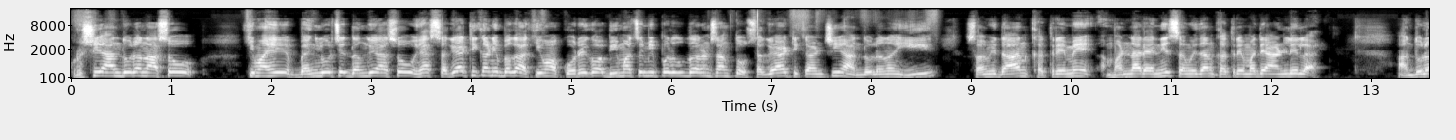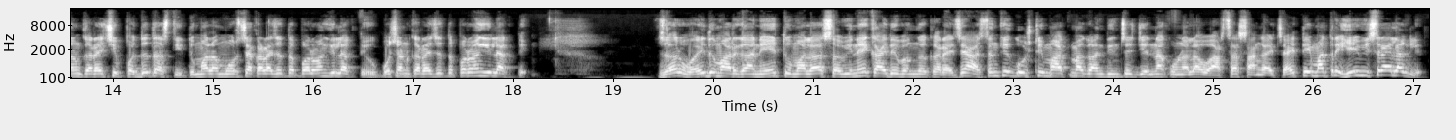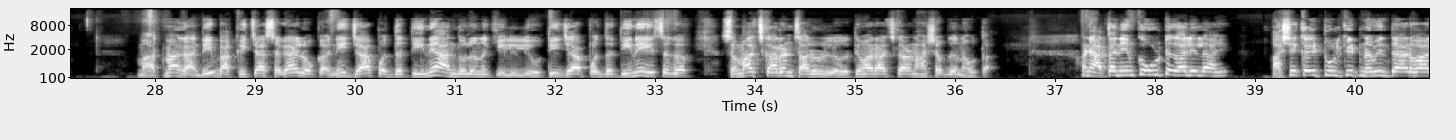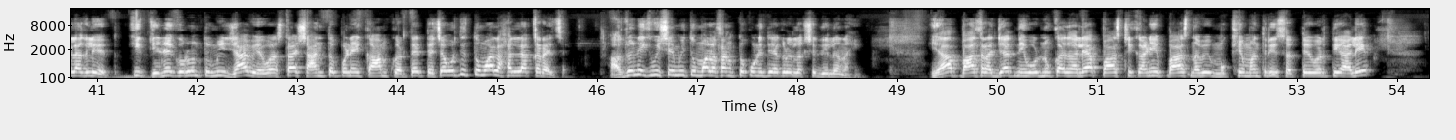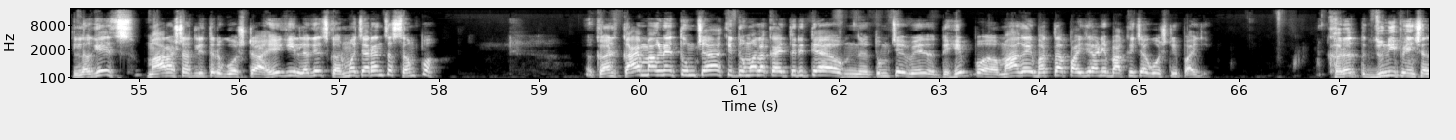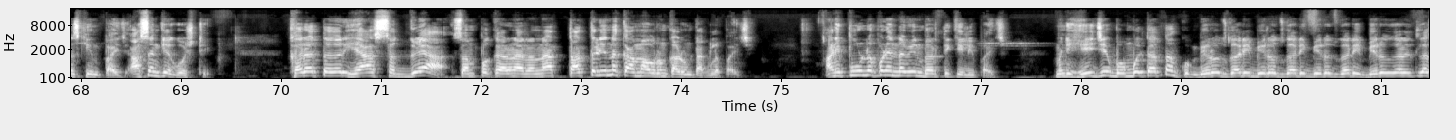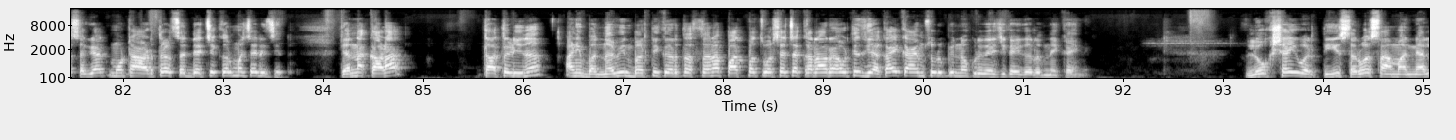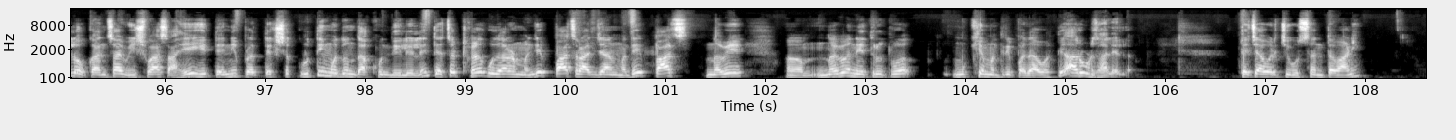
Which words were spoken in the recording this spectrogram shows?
कृषी आंदोलन असो किंवा हे बेंगलोरचे दंगे असो ह्या सगळ्या ठिकाणी बघा किंवा कोरेगाव भीमाचं मी परत उदाहरण सांगतो. सगळ्या ठिकाणची आंदोलनं ही संविधान खत्रेमे म्हणणाऱ्यांनी संविधान खत्रेमध्ये आणलेलं आहे. आंदोलन करायची पद्धत असती. तुम्हाला मोर्चा काढायचा तर परवानगी लागते. उपोषण करायचं तर परवानगी लागते. जर वैध मार्गाने तुम्हाला सविनय कायदेभंग करायचे आहे, असंख्य गोष्टी महात्मा गांधींचे ज्यांना कोणाला वारसा सांगायचा आहे ते मात्र हे विसरायला लागले. महात्मा गांधी बाकीच्या सगळ्या लोकांनी ज्या पद्धतीने आंदोलनं केलेली होती ज्या पद्धतीने हे सगळं समाजकारण चालवलेलं होतं तेव्हा राजकारण हा शब्द नव्हता. आणि आता नेमकं उलट झालेलं आहे. असे काही टूलकिट नवीन तयार व्हायला लागलेत की जेणेकरून तुम्ही ज्या व्यवस्था शांतपणे काम करतायत त्याच्यावरती तुम्हाला हल्ला करायचा आहे. अजून एक विषय मी तुम्हाला सांगतो कोणी त्याकडे लक्ष दिलं नाही. या पाच राज्यात निवडणुका झाल्या. पाच ठिकाणी पाच नवे मुख्यमंत्री सत्तेवरती आले. लगेच महाराष्ट्रातली तर गोष्ट आहे की लगेच कर्मचाऱ्यांचा संप. कारण काय मागण्या तुमच्या की तुम्हाला काहीतरी त्या तुमचे वे हे प- महागाई भत्ता पाहिजे आणि बाकीच्या गोष्टी पाहिजे. खरं जुनी पेन्शन स्कीम पाहिजे. असंख्य गोष्टी. खरं तर ह्या सगळ्या संप करणाऱ्यांना तातडीनं कामावरून काढून टाकलं पाहिजे. आणि पूर्णपणे नवीन भरती केली पाहिजे. म्हणजे हे जे बोंबलतात ना बेरोजगारी बेरोजगारी बेरोजगारी बेरोजगारीतला सगळ्यात मोठा अडथळा सध्याचे कर्मचारीच आहेत. त्यांना काढा तातडीनं आणि नवीन भरती करत असताना पाच पाच वर्षाच्या करारावरतीच या काय कायमस्वरूपी नोकरी द्यायची काही गरज नाही काही नाही. लोकशाहीवरती सर्वसामान्य लोकांचा विश्वास आहे हे त्यांनी प्रत्यक्ष कृतीमधून दाखवून दिलेलं आहे. त्याचं ठळक उदाहरण म्हणजे पाच राज्यांमध्ये पाच नवे नवं नेतृत्व मुख्यमंत्री पदावरती आरूढ झालेलं. त्याच्यावरची उसंतवाणी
